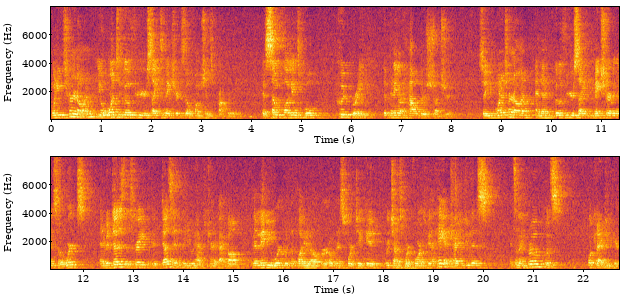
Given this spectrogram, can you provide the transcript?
when you turn it on, you'll want to go through your site to make sure it still functions properly. Because some plugins will could break depending on how they're structured. So you want to turn on and then go through your site and make sure everything still works. And if it does, that's great. If it doesn't, then you would have to turn it back off. And then maybe work with the plugin developer, open a support ticket, reach out to support forums, be like, hey, I tried to do this, and something broke. What's what can I do here?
